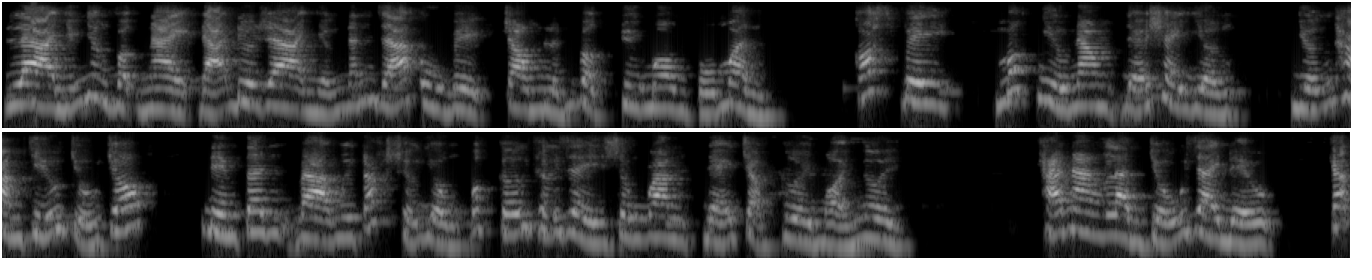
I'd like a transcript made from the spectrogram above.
là những nhân vật này đã đưa ra những đánh giá ưu việt trong lĩnh vực chuyên môn của mình. Cosby mất nhiều năm để xây dựng những tham chiếu chủ chốt, niềm tin và nguyên tắc sử dụng bất cứ thứ gì xung quanh để chọc cười mọi người. Khả năng làm chủ giai điệu, cách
